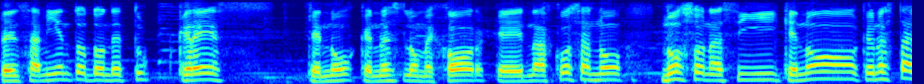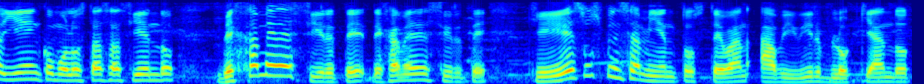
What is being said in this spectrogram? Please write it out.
pensamientos donde tú crees que no, que no es lo mejor, que las cosas no, no son así, que no, que no está bien como lo estás haciendo, déjame decirte, déjame decirte que esos pensamientos te van a vivir bloqueando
